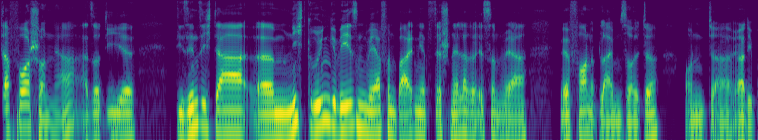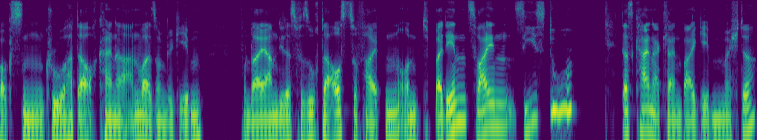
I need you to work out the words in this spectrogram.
Davor schon, ja. Also die die sind sich da, ähm, nicht grün gewesen, wer von beiden jetzt der Schnellere ist und wer wer vorne bleiben sollte. Und, äh, ja, die Boxencrew hat da auch keine Anweisung gegeben. Von daher haben die das versucht, da auszufighten. Und bei den Zweien siehst du dass keiner klein beigeben möchte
